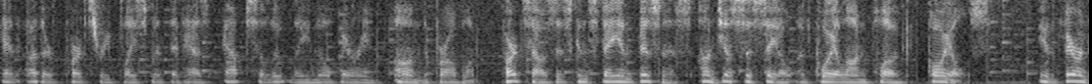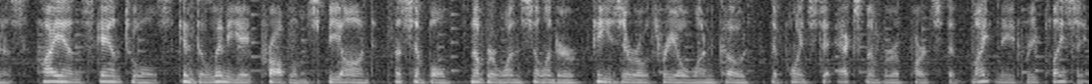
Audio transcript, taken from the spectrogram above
and other parts replacement that has absolutely no bearing on the problem. Parts houses can stay in business on just the sale of coil on plug coils. In fairness, high-end scan tools can delineate problems beyond a simple number one cylinder P0301 code that points to X number of parts that might need replacing.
